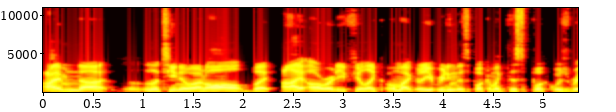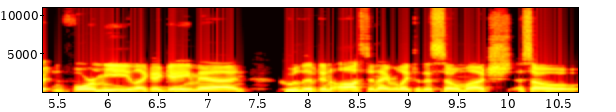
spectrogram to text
I'm not Latino at all, but I already feel like, oh my, reading this book, I'm like, this book was written for me, like a gay man who lived in Austin. I relate to this so much. So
